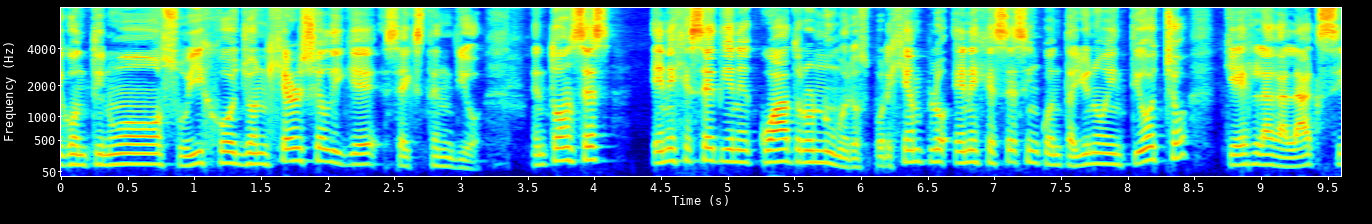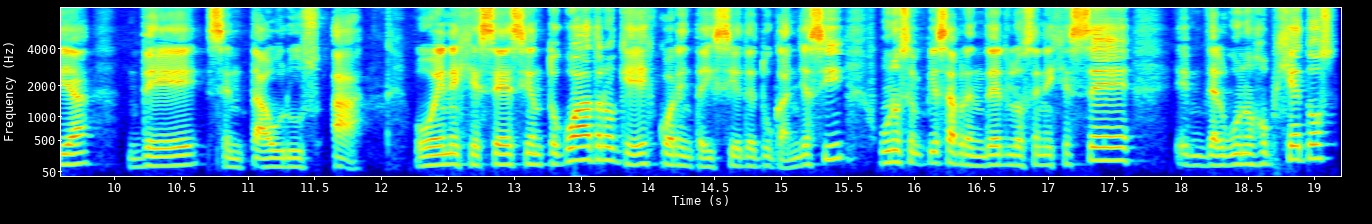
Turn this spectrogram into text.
que continuó su hijo John Herschel y que se extendió. Entonces, NGC tiene cuatro números. Por ejemplo, NGC 5128, que es la galaxia de Centaurus A. O NGC 104, que es 47 Tucán. Y así uno se empieza a aprender los NGC eh, de algunos objetos.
